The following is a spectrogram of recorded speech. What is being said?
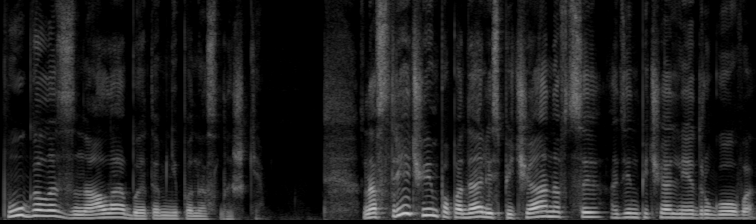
Пугало знала об этом не понаслышке. Навстречу им попадались печановцы, один печальнее другого.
